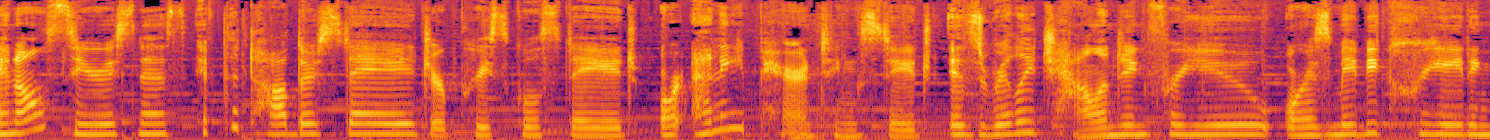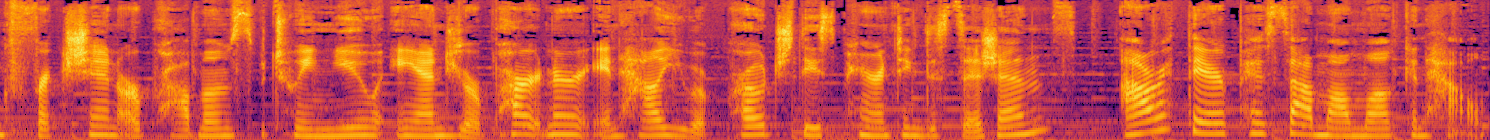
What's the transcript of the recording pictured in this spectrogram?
In all seriousness, if the toddler stage or preschool stage or any parenting stage is really challenging for you or is maybe creating friction or problems between you and your partner in how you approach these parenting decisions, our therapists at Momwell can help.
